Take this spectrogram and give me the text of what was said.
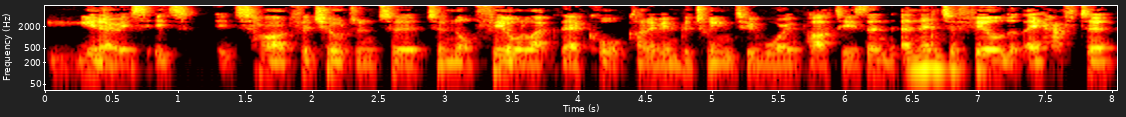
you know, it's it's it's hard for children to to not feel like they're caught kind of in between two warring parties, and and then to feel that they have to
